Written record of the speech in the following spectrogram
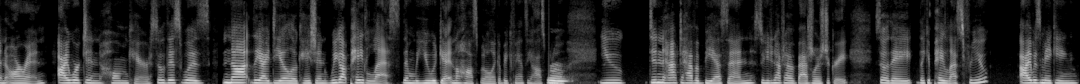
an RN, I worked in home care. So this was not the ideal location. We got paid less than you would get in a hospital, like a big fancy hospital. Mm. You didn't have to have a BSN, so you didn't have to have a bachelor's degree. So they they could pay less for you. I was making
